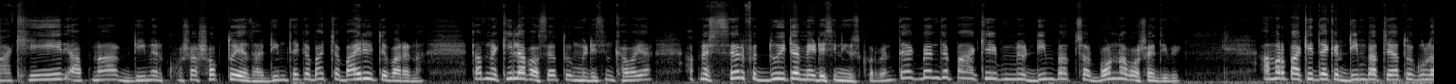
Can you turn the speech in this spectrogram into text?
পাখির আপনার ডিমের খোসা শক্ত হয়ে যায়, ডিম থেকে বাচ্চা বাইরে হইতে পারে না। তা আপনার কী লাভ আছে এত মেডিসিন খাওয়াইয়া? আপনি সেরফ দুইটা মেডিসিন ইউজ করবেন। দেখবেন যে পাখি ডিম বাচ্চার বন্যা বসায় দিবে। আমার পাখি দেখেন ডিম বাচ্চা এতগুলো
